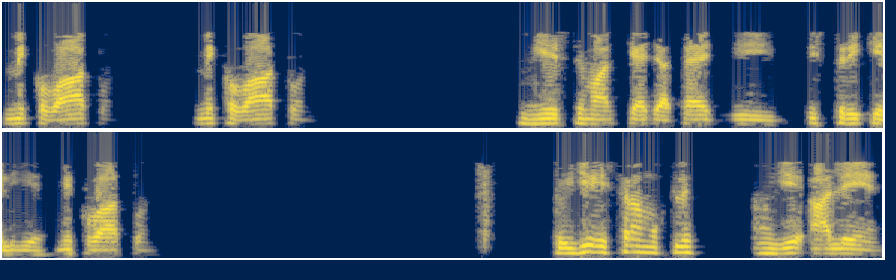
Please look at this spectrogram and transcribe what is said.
مکوات مکوات یہ استعمال کیا جاتا ہے جی استری کے لیے، مکواتن۔ تو یہ اس طرح مختلف یہ آلے ہیں۔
